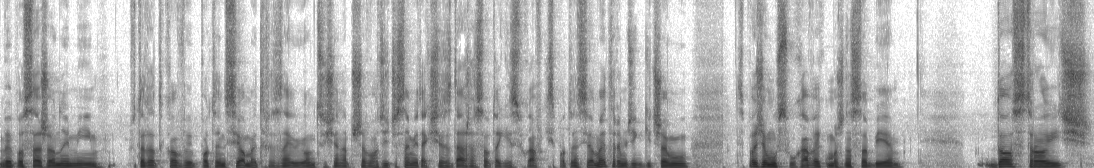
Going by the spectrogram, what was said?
wyposażonymi w dodatkowy potencjometr znajdujący się na przewodzie. Czasami tak się zdarza, są takie słuchawki z potencjometrem, dzięki czemu z poziomu słuchawek można sobie dostroić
